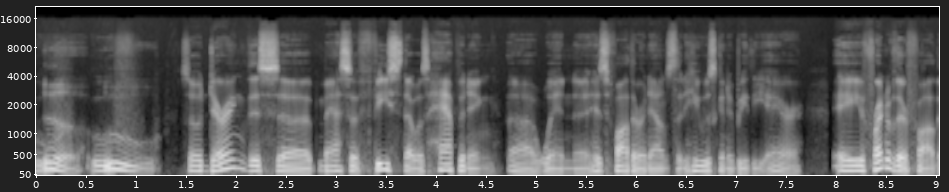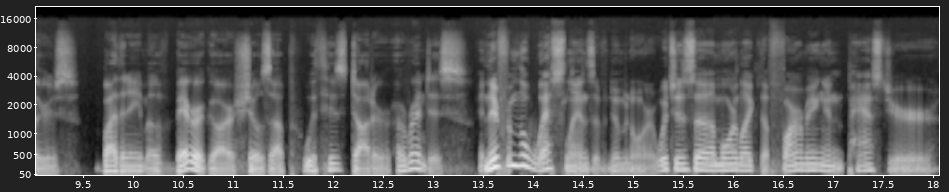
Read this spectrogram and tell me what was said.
Ooh. Ugh. Ooh. So during this uh, massive feast that was happening uh, when uh, his father announced that he was going to be the heir, a friend of their father's by the name of Beregar shows up with his daughter Arendis. And they're from the westlands of Numenor, which is uh, more like the farming and pasture,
